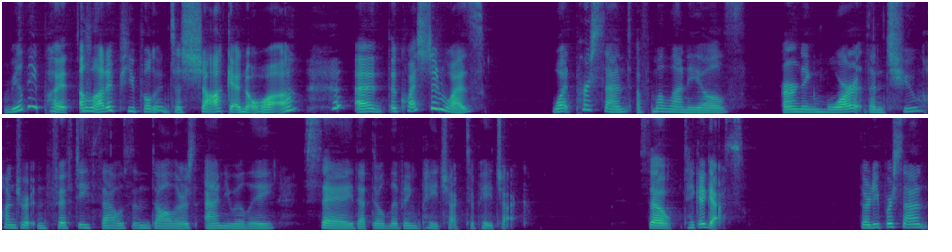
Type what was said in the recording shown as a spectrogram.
really put a lot of people into shock and awe. And the question was what percent of millennials earning more than $250,000 annually say that they're living paycheck to paycheck. So take a guess 30%,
